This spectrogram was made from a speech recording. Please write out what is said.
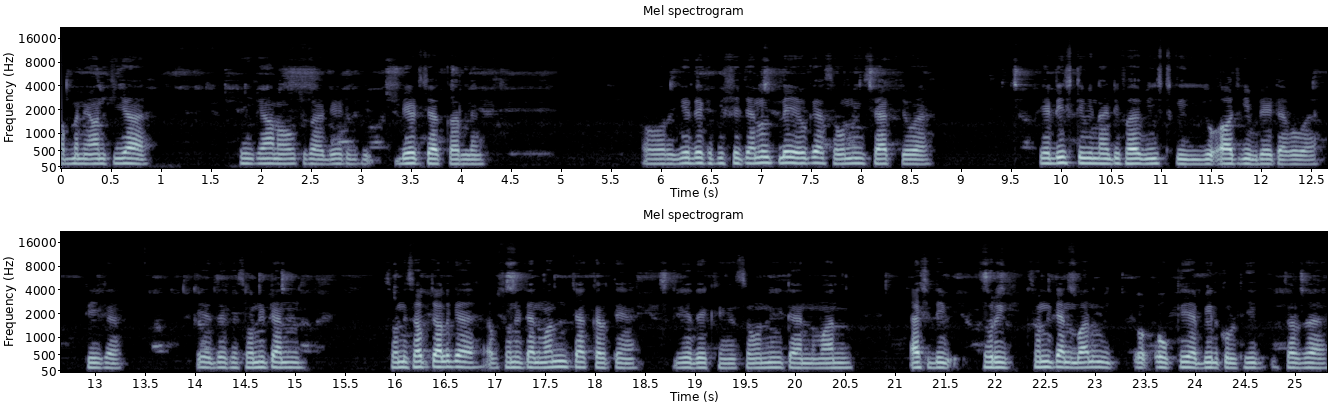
अब मैंने ऑन किया है। ठीक है ऑन हो चुका है। डेट डेट चेक कर लें। और ये देखें पीछे चैनल प्ले हो गया सोनी सेट जो है। ये Dish T V ninety five east की जो आज की डेट है, वो है। ठीक है। ये देखें सोनी टेन सोनी सब चल गया है। अब सोनी टेन वन चेक करते हैं। ये देखें Sony Ten one H D sorry Sony Ten one भी ओके है, बिल्कुल ठीक चल रहा है।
